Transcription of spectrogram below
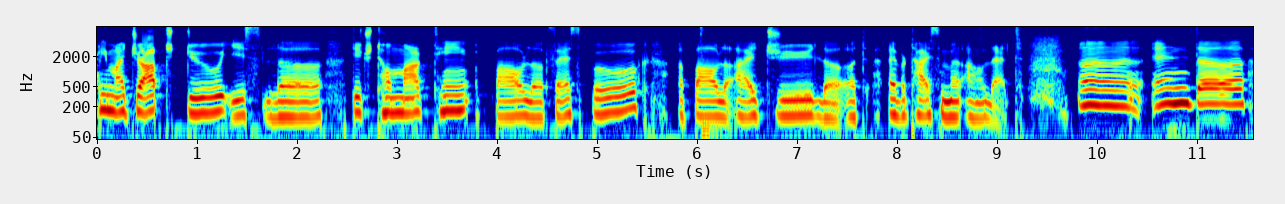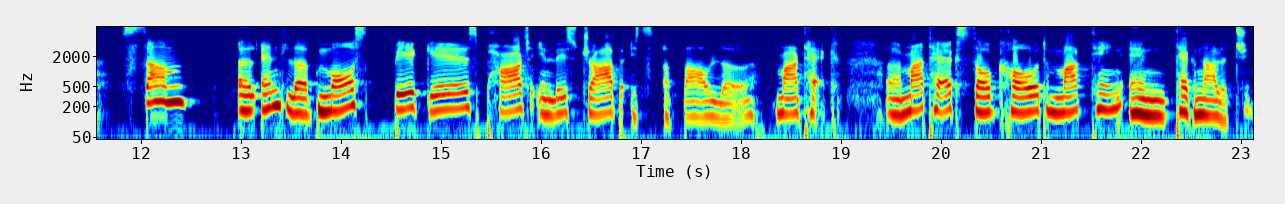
in my job to do is the digital marketing about the Facebook, about the IG, the ad- advertisement on that, uh, and uh, some uh, and the most biggest part in this job is about the martech. Uh, martech so-called marketing and technology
